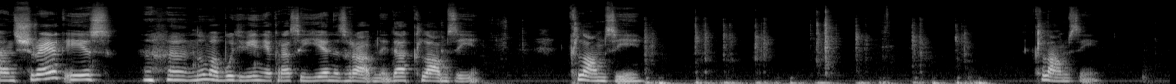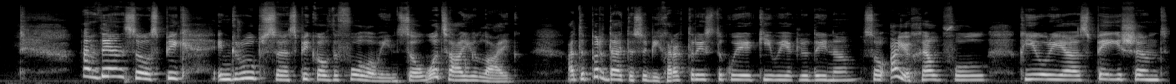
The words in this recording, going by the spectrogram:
and Shrek is. Ну, мабуть, він якраз і є незграбний, да? Clumsy. Clumsy. Clumsy. And then, so speak in groups, uh, speak of the following. So, what are you like? А тепер дайте собі характеристику, які ви як людина. So, are you helpful, curious, patient?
